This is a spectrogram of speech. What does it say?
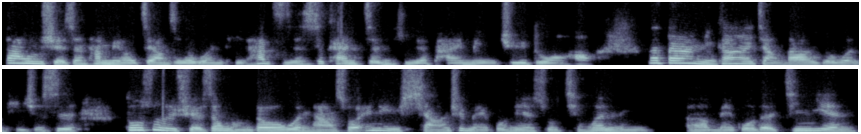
大陆学生他没有这样子的问题，他只是看整体的排名居多哈。那当然，你刚才讲到一个问题，就是多数的学生，我们都会问他说：“哎，你想要去美国念书，请问你呃美国的经验？”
